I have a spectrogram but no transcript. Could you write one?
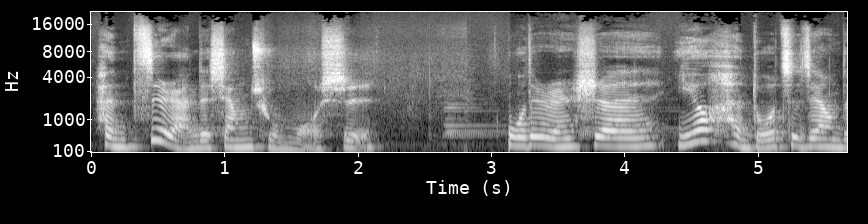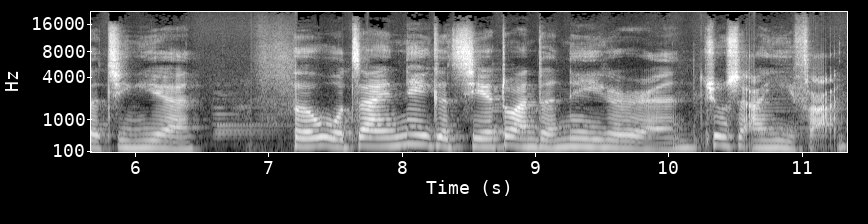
很自然的相处模式。我的人生也有很多次这样的经验，而我在那个阶段的那一个人就是安逸凡。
